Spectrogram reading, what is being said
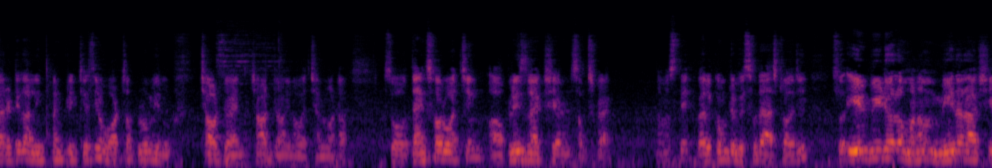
డైరెక్ట్గా లింక్ పైన క్లిక్ చేసి వాట్సాప్లో మీరు చార్ట్ జాయిన్ చార్ట్ జాయిన్ అవ్వచ్చు అనమాట. So thanks for watching please like share and subscribe నమస్తే welcome to Vishwada astrology so ఈ వీడియోలో మనం మీన రాశి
